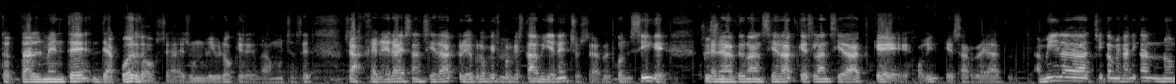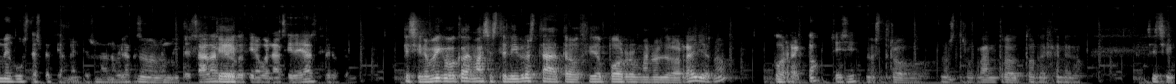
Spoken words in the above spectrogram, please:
Totalmente de acuerdo, o sea, es un libro que da mucha sed, o sea, genera esa ansiedad, pero yo creo que es porque mm. está bien hecho, o sea, consigue generarte una ansiedad que es la ansiedad que, jolín, que esa real. A mí la chica mecánica no me gusta especialmente, es una novela que se me muy pesada, creo que tiene buenas ideas, pero que Que si no me equivoco, además este libro está traducido por Manuel de los Reyes, ¿no? Correcto, sí, sí. Nuestro, nuestro gran traductor de género. Sí, sí.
